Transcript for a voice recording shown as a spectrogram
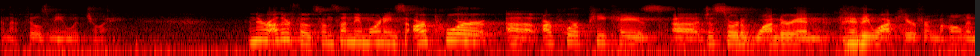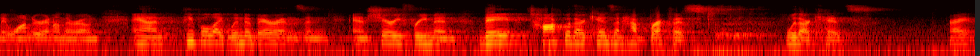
and that fills me with joy. And there are other folks on Sunday mornings. Our poor, uh, our poor PKs uh, just sort of wander in. they walk here from home and they wander in on their own. And people like Linda Behrens and, and Sherry Freeman, they talk with our kids and have breakfast with our kids, right?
